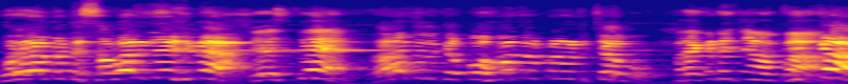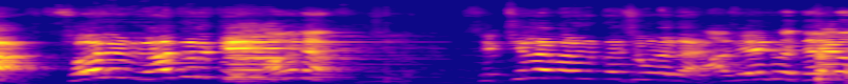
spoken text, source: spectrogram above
గుర్రం పెట్టి సవాలు చేసిన చేస్తే రాజులకి బహుమతులు ప్రకటించాము. ప్రకటించామప్పా ఇంకా సోలిని రాజులకి అవును. శిక్షణ మనకు ఉండదా? అవేంటో తెలియదు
